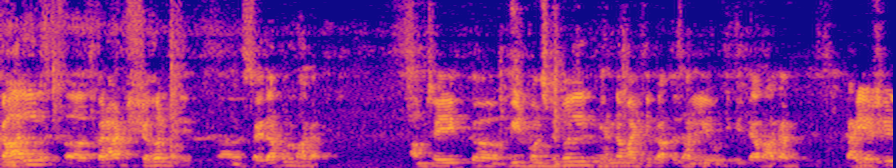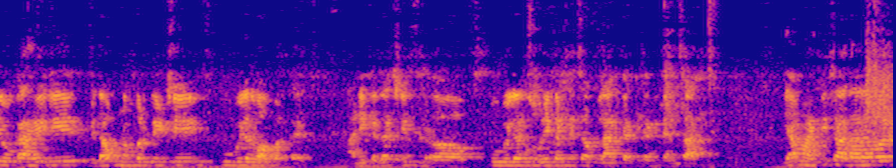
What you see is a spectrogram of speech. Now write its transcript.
काल कराड शहरमध्ये सैदापूर भागात आमचे एक बीट कॉन्स्टेबल यांना माहिती प्राप्त झालेली होती की त्या भागात काही अशी लोक आहेत जे विदाऊट नंबर प्लेटचे टू व्हीलर वापरत आहेत आणि कदाचित टू व्हीलर चोरी करण्याचा प्लॅन त्या ठिकाणी त्यांचा आहे. या माहितीच्या आधारावर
